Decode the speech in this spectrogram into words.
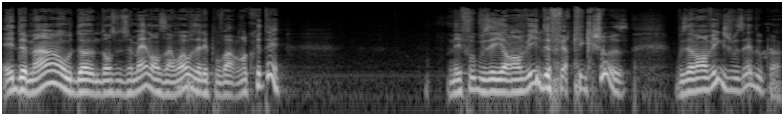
Et demain, ou dans une semaine, dans un mois, vous allez pouvoir recruter. Mais il faut que vous ayez envie de faire quelque chose. Vous avez envie que je vous aide ou pas?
